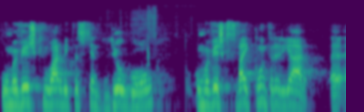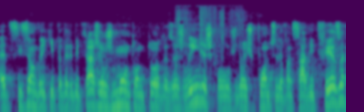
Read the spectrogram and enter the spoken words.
uma vez que o árbitro assistente deu o gol, uma vez que se vai contrariar a decisão da equipa de arbitragem, eles montam todas as linhas, com os dois pontos de avançada e defesa,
